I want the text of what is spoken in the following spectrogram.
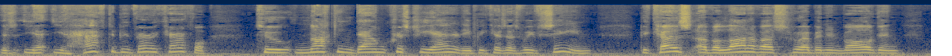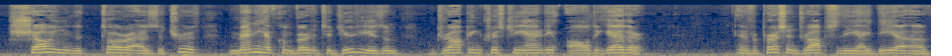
Is you, you have to be very careful to knocking down Christianity because, as we've seen, because of a lot of us who have been involved in showing the Torah as the truth, many have converted to Judaism, dropping Christianity altogether. And if a person drops the idea of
